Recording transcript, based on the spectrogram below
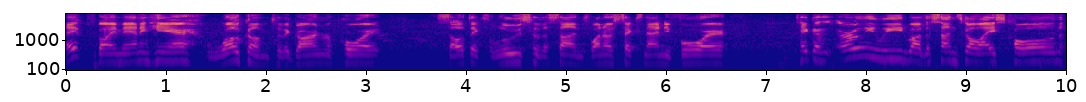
Hey, Bobby Manning here. Welcome to the Garden Report. Celtics lose to the Suns 106-94. Take an early lead while the Suns go ice cold.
